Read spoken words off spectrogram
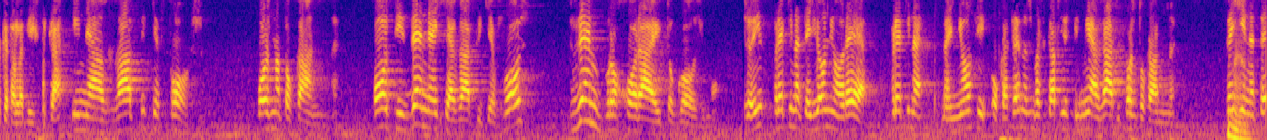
ακαταλαβιστικά. Είναι αγάπη και φως. Πώς να το κάνουμε. Ό,τι δεν έχει αγάπη και φως δεν προχωράει τον κόσμο. Η ζωή πρέπει να τελειώνει ωραία. Πρέπει να, να νιώθει ο καθένας μας κάποια στιγμή αγάπη. Πώς να το κάνουμε; Δεν ναι. γίνεται.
